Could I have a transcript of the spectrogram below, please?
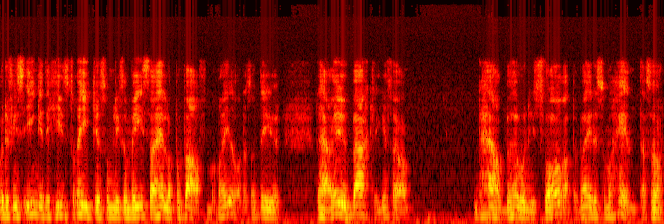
Och det finns inget i historiken som liksom visar heller på varför man gör det. Så att det, är ju, det här är ju verkligen så. Det här behöver ni svara på. Vad är det som har hänt? Alltså,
